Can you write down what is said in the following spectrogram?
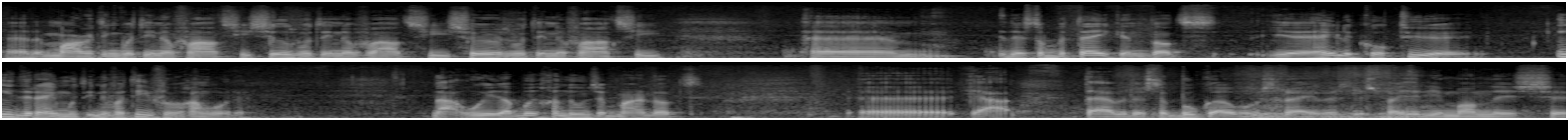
De marketing wordt innovatie, sales wordt innovatie, service wordt innovatie. Ehm, dus dat betekent dat je hele cultuur, iedereen moet innovatiever gaan worden. Nou, hoe je dat moet gaan doen, zeg maar, dat, eh, ja, daar hebben we dus dat boek over geschreven. Dus Peter Diamant is eh,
